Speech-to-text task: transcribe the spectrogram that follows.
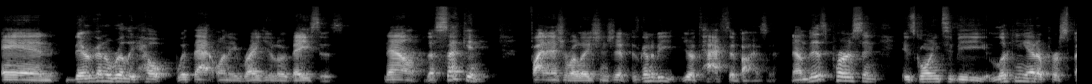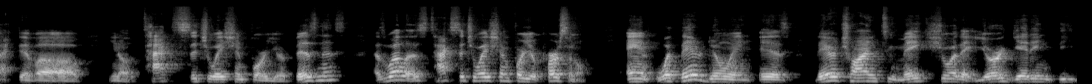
and they're going to really help with that on a regular basis. Now, the second financial relationship is going to be your tax advisor. Now, this person is going to be looking at a perspective of, you know, tax situation for your business as well as tax situation for your personal. And what they're doing is they're trying to make sure that you're getting the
